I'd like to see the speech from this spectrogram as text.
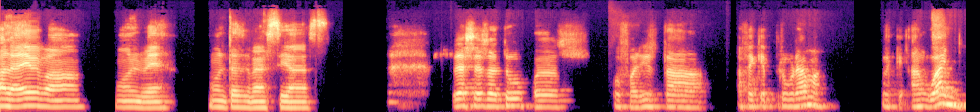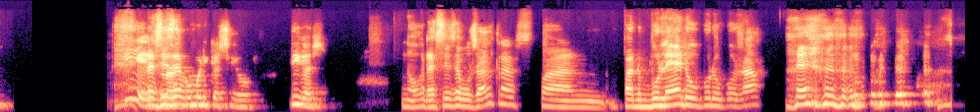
Hola, Eva. Molt bé. Moltes gràcies. Gràcies a tu per oferir-te a fer aquest programa enguany. Què és gràcies la a... comunicació? Digues. No, gràcies a vosaltres per, per voler-ho proposar.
